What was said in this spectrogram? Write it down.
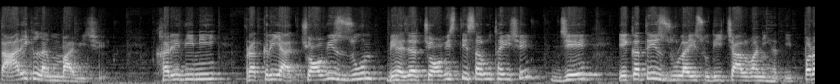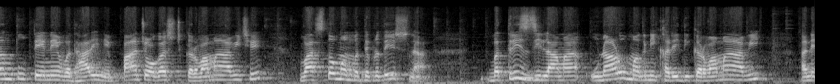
તારીખ લંબાવી છે. ખરીદીની પ્રક્રિયા ચોવીસ જૂન બે હજાર ચોવીસથી શરૂ થઈ છે, જે એકત્રીસ જુલાઈ સુધી ચાલવાની હતી. પરંતુ તેને વધારીને પાંચ ઓગસ્ટ કરવામાં આવી છે. વાસ્તવમાં મધ્યપ્રદેશના બત્રીસ જિલ્લામાં ઉનાળુ મગની ખરીદી કરવામાં આવી અને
